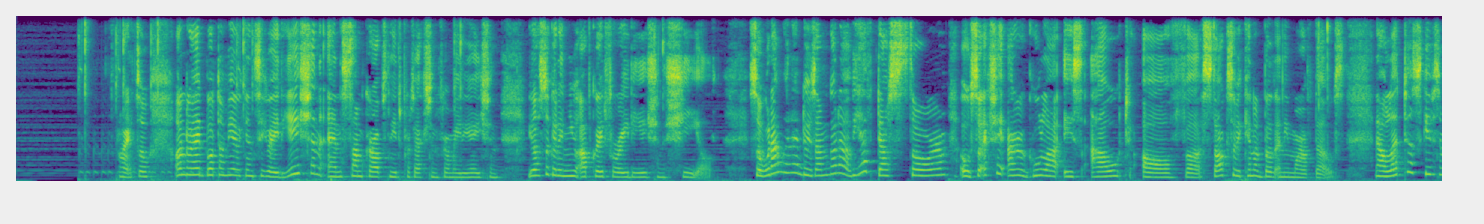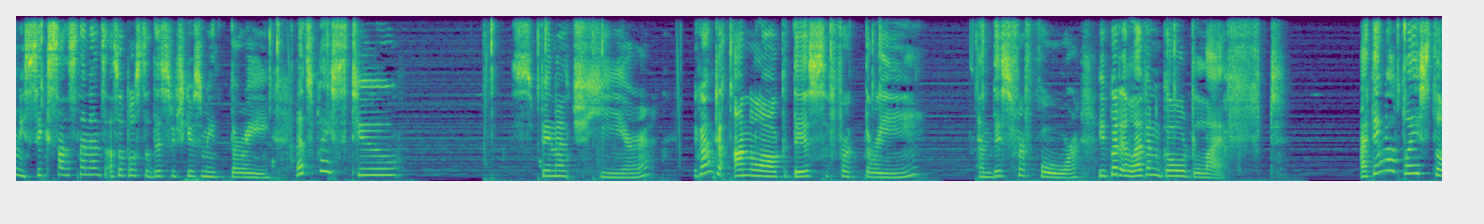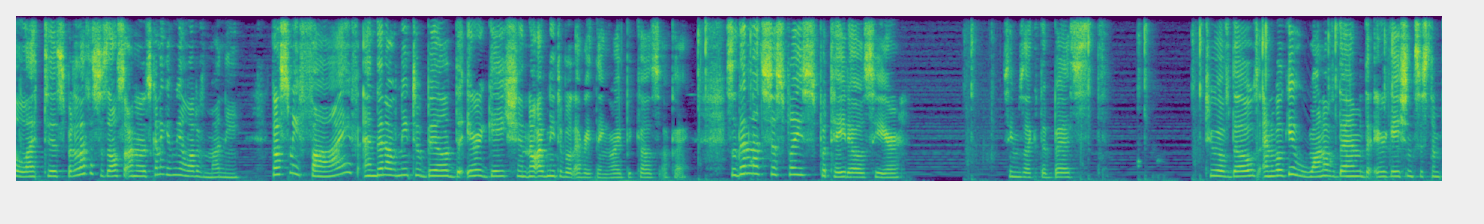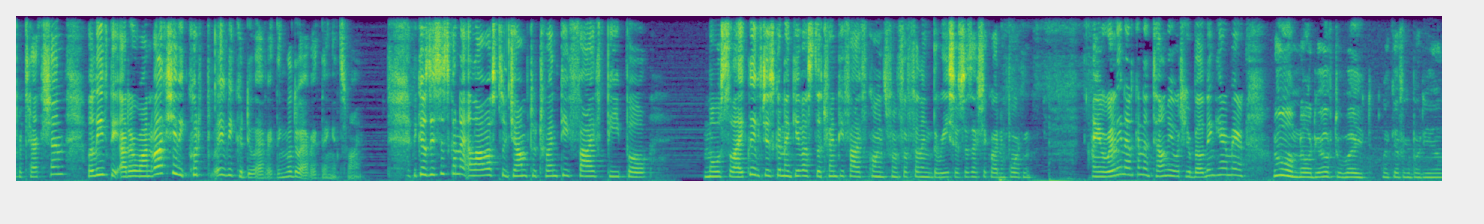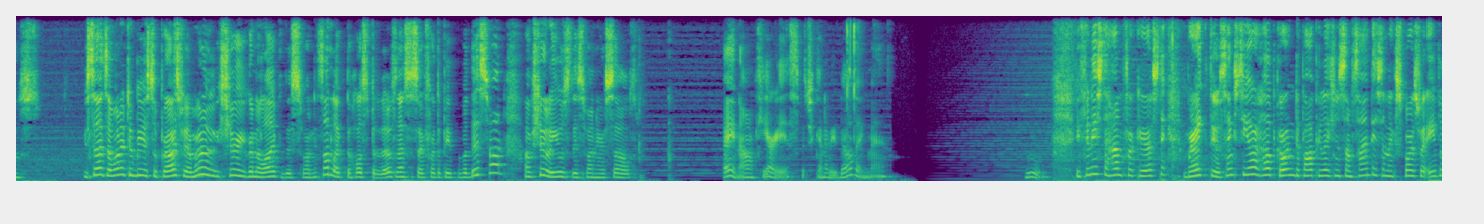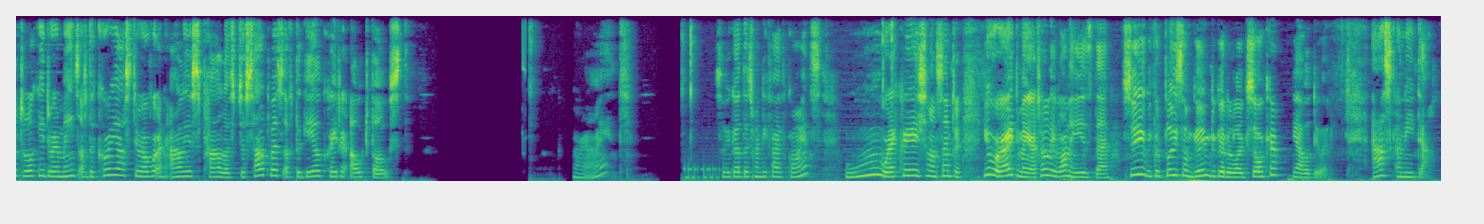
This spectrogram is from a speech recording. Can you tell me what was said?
Alright, so on the right bottom here we can see radiation and some crops need protection from radiation. We also got a new upgrade for radiation shield. So what I'm gonna do is I'm gonna, we have dust storm. Oh, so actually Arugula is out of uh, stock, so we cannot build any more of those. Now lettuce gives me six sustenance as opposed to this which gives me three. Let's place two spinach here. We're going to unlock this for three and this for four. We've got 11 gold left. I think I'll place the lettuce, but lettuce is also, I know it's going to give me a lot of money. Cost me five, and then I would need to build the irrigation. No, I would need to build everything, right? Because, okay. So then let's just place potatoes here. Seems like the best two of those and we'll give one of them the irrigation system protection. We'll leave the other one well actually we could we could do everything. We'll do everything. It's fine. Because this is going to allow us to jump to 25 people most likely which is going to give us the 25 coins from fulfilling the research that's actually quite important. Are you really not going to tell me what you're building here mayor no i'm not. You have to wait like everybody else Besides, I want it to be a surprise for you. I'm really sure you're gonna like this one. It's not like the hospital, that was necessary for the people, but this one, I'm sure you'll use this one yourself. Hey, now I'm curious what you're gonna be building, man. Ooh. We finished the hunt for curiosity. Breakthrough. Thanks to your help growing the population, some scientists and explorers were able to locate the remains of the Curiosity rover on Aeolis Palus, just southwest of the Gale Crater outpost. Alright. So we got the 25 coins. Ooh, recreational center. You were right, May. I totally want to use that. See, we could play some game together like soccer. Yeah, we'll do it. Ask Anita.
